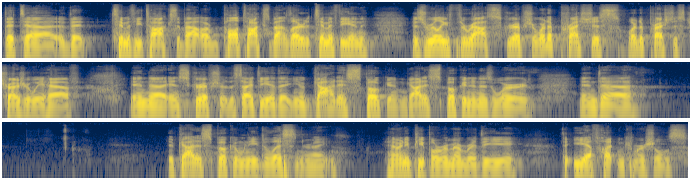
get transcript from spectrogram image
that uh, that Timothy talks about, or Paul talks about in his letter to Timothy, and is really throughout Scripture. What a precious, what a precious treasure we have in uh, in Scripture. This idea that you know God has spoken, God has spoken in His Word, and uh, if God has spoken, we need to listen, right? How many people remember the the E.F. Hutton commercials?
